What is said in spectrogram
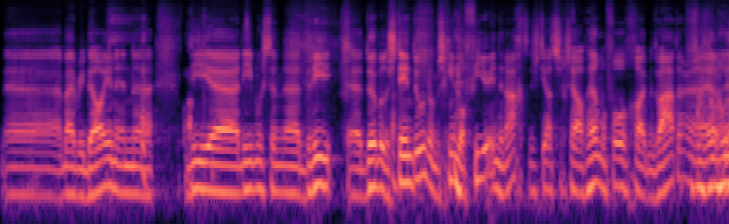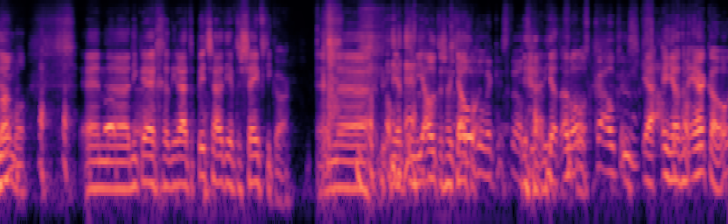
Eh, bij Rebellion. En eh, die, eh, die moest een drie dubbele stint doen. Of misschien wel vier in de nacht. Dus die had zichzelf helemaal volgegooid met water. Hoe lang? helemaal. En die, kreeg, die rijdt de pits uit. Die heeft een safety car. En eh, die hebt in die auto's had je ook... is dat. Ja, die had ook wel- het koud is. ja, en je had een airco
